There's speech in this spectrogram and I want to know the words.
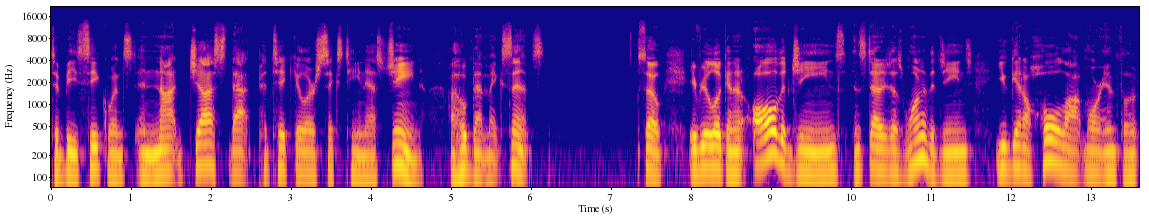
to be sequenced and not just that particular 16S gene. I hope that makes sense. So, if you're looking at all the genes instead of just one of the genes, you get a whole lot more info,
